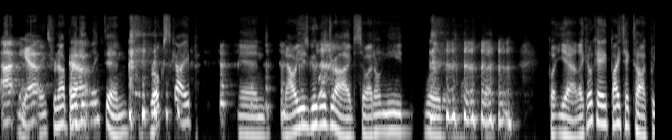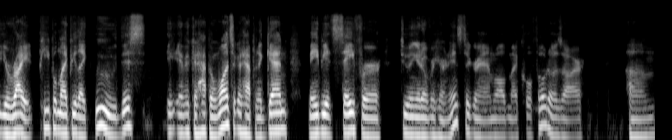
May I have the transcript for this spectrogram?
Uh, yeah, yeah. Thanks for not breaking LinkedIn. Broke Skype, and now I use Google Drive, so I don't need Word anymore. But, but yeah, like okay, buy TikTok. But you're right. People might be like, "Ooh, this. If it could happen once, it could happen again. Maybe it's safer doing it over here on Instagram. While my cool photos are." Um,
